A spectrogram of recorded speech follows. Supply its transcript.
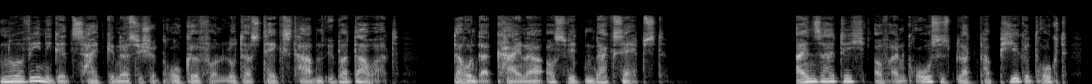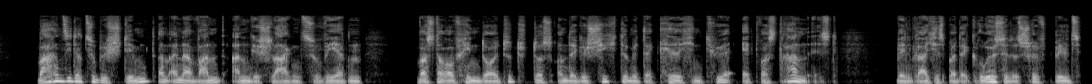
Nur wenige zeitgenössische Drucke von Luthers Text haben überdauert, darunter keiner aus Wittenberg selbst. Einseitig auf ein großes Blatt Papier gedruckt, waren sie dazu bestimmt, an einer Wand angeschlagen zu werden, was darauf hindeutet, dass an der Geschichte mit der Kirchentür etwas dran ist, wenngleich es bei der Größe des Schriftbilds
